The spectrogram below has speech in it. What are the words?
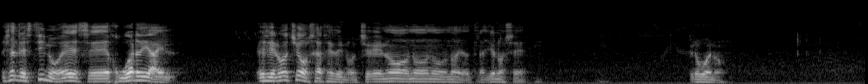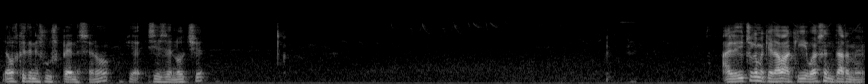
Es el destino, es eh, jugar de Isle. ¿Es de noche o se hace de noche? Eh, no, no, no, no hay otra, yo no sé. Pero bueno. Digamos que tiene suspense, ¿no? Si- es de noche. Ah, le he dicho que me quedaba aquí, voy a sentarme.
